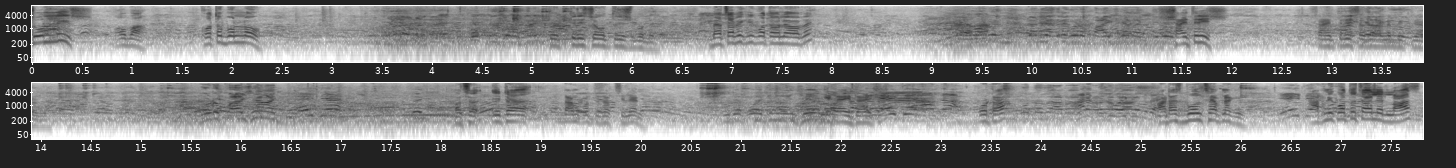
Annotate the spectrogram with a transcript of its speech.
চল্লিশ? অবা কত বলল? তেত্রিশ চৌত্রিশ বলে। বেচা বিক্রি কত হলে হবে? সাঁত্রিশ। সাঁত্রিশ হাজার হলে বিক্রি হবে। আচ্ছা এটা দাম কত চাচ্ছিলেন? এটা এটা ওটা আঠাশ বলছে আপনাকে। আপনি কত চাইলেন লাস্ট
